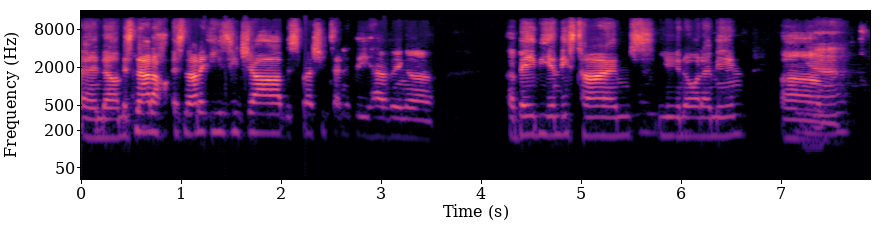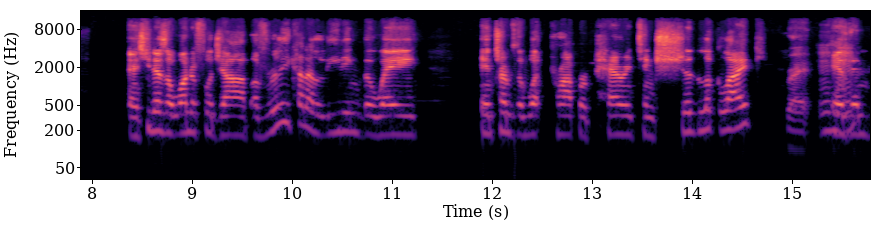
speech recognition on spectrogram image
and um, it's not a it's not an easy job, especially technically having a a baby in these times. You know what I mean? Um, yeah. And she does a wonderful job of really kind of leading the way in terms of what proper parenting should look like, Right. Mhm. and then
